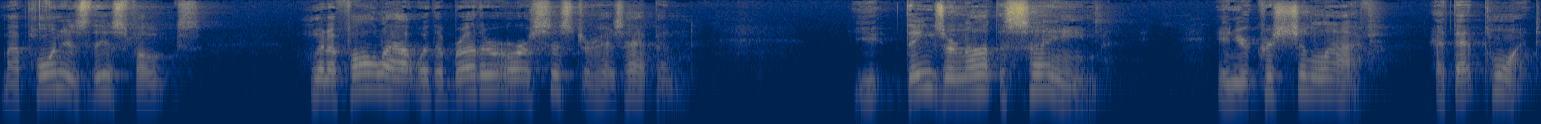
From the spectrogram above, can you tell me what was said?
My point is this, folks. When a fallout with a brother or a sister has happened, you, things are not the same in your Christian life at that point.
